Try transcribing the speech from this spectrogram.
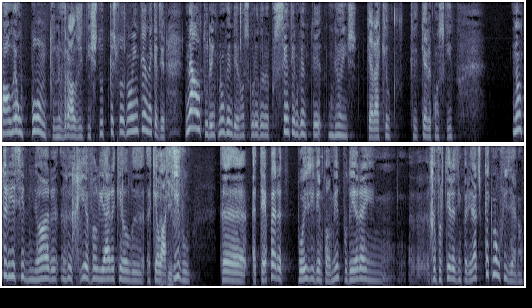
qual é o ponto nevrálgico disto tudo que as pessoas não entendem? Quer dizer, na altura em que não venderam a seguradora por 190 milhões, que era aquilo que, que era conseguido, não teria sido melhor reavaliar aquele, aquele ativo, ativo uh, até para depois, eventualmente, poderem eh, reverter as imparidades? Porquê é que não o fizeram?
